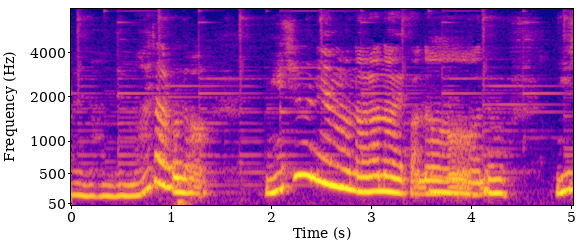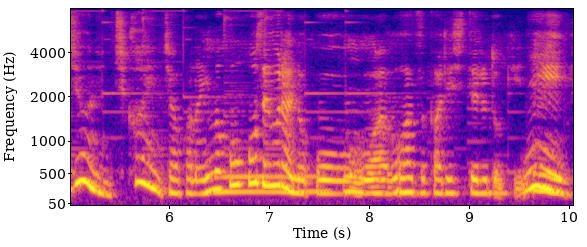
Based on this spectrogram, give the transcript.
あれ何年前だろうな。20年もならないかな。うんでも、20年近いんちゃうかな。今、高校生ぐらいの子をうんお預かりしてる時に、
